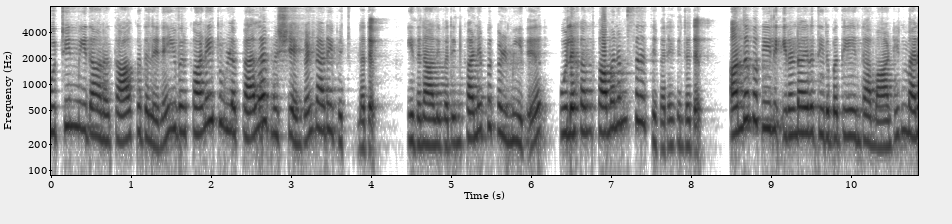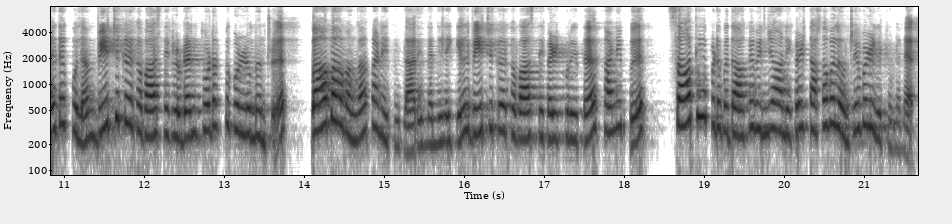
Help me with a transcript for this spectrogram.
புட்டின் மீதான தாக்குதல் என இவர் கணித்துள்ள பல விஷயங்கள் நடைபெற்றுள்ளது. இதனால் இவரின் கணிப்புகள் மீது உலகம் கவனம் செலுத்தி வருகின்றது. அந்த வகையில் இரண்டாயிரத்தி இருபத்தி ஐந்தாம் ஆண்டின் மனித குலம் வேற்றுக்கிரகவாசிகளுடன் தொடர்பு கொள்ளும் என்று பாபா வங்கா கணித்துள்ளார். இந்த நிலையில் வேற்றுக்கிரகவாசிகள் குறித்த கணிப்பு சாத்தியப்படுவதாக விஞ்ஞானிகள் தகவல் ஒன்றை வெளியிட்டுள்ளனர்.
